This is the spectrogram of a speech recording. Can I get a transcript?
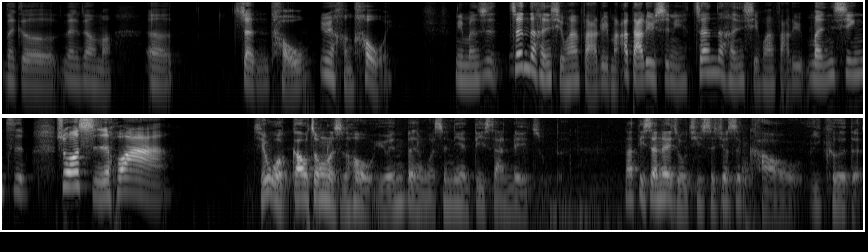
那个那个叫什么呃枕头？因为很厚诶、你们是真的很喜欢法律吗？阿达律师，你真的很喜欢法律，扪心自说实话。其实我高中的时候，原本我是念第三类组的，那第三类组其实就是考医科的，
